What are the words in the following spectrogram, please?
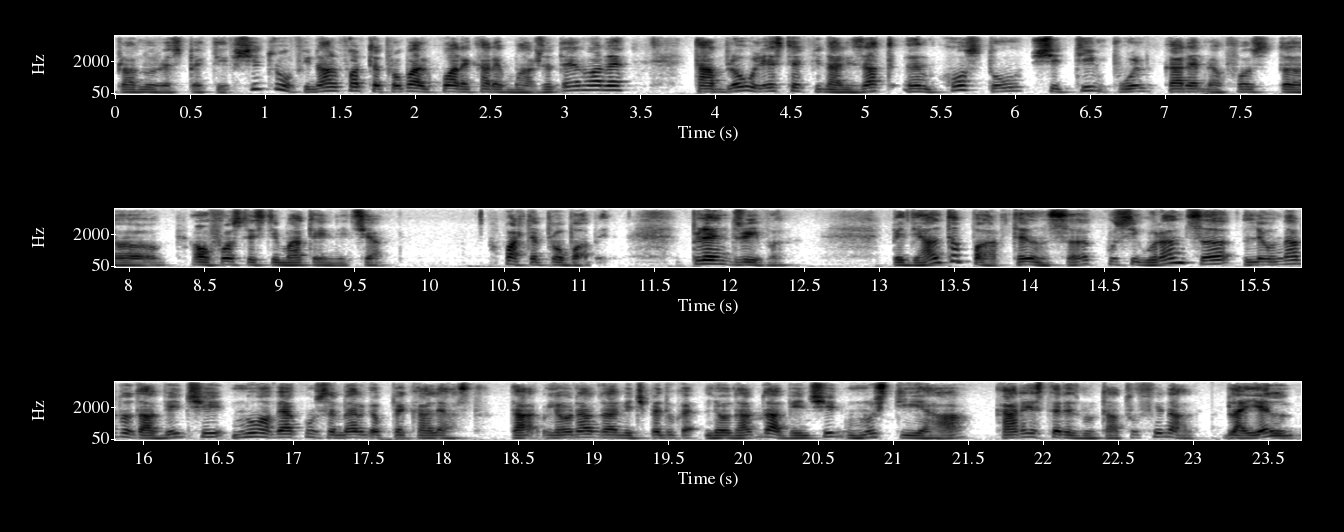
planul respectiv. Și într-un final, foarte probabil cu oarecare marjă de eroare, tabloul este finalizat în costul și timpul care mi-au fost, uh, au fost estimate inițial. Foarte probabil. Plan driven. Pe de altă parte, însă, cu siguranță, Leonardo da Vinci nu avea cum să meargă pe calea asta. Da, Leonardo da Vinci, pentru că Leonardo da Vinci nu știa care este rezultatul final. La el,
